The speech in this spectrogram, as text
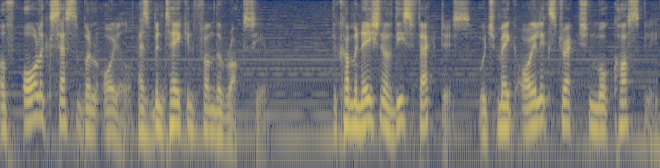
of all accessible oil has been taken from the rocks here. The combination of these factors, which make oil extraction more costly,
